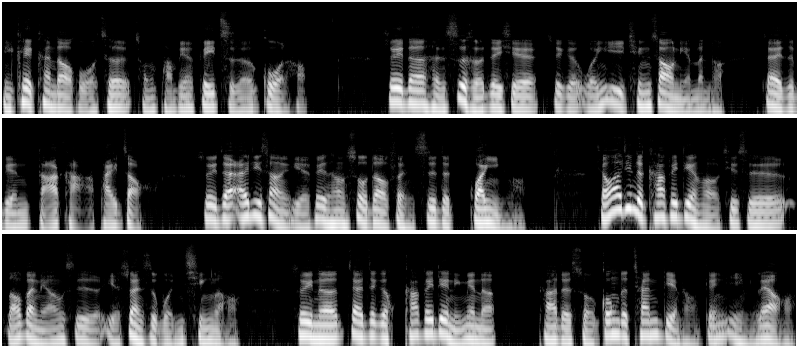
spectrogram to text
你可以看到火车从旁边飞驰而过了哈，所以呢，很适合这些这个文艺青少年们哈，在这边打卡拍照，所以在 IG 上也非常受到粉丝的欢迎啊。小花镜的咖啡店哈，其实老板娘是也算是文青了哈，所以呢，在这个咖啡店里面呢。它的手工的餐点哦，跟饮料哈，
